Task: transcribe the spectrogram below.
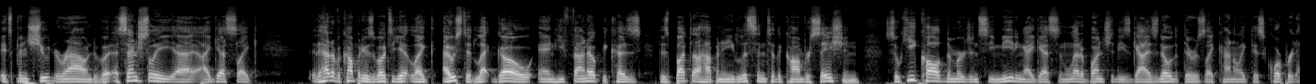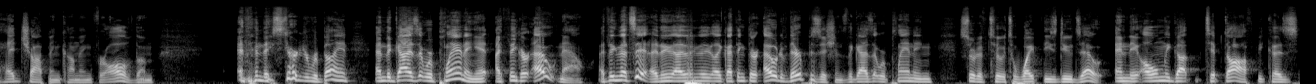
it's been shooting around, but essentially, uh, I guess like the head of a company was about to get like ousted, let go, and he found out because this butt dial happened, and he listened to the conversation. So he called an emergency meeting, I guess, and let a bunch of these guys know that there was like kind of like this corporate head chopping coming for all of them. And then they started a rebellion, and the guys that were planning it, I think, are out now. I think that's it. I think I think they, like I think they're out of their positions. The guys that were planning sort of to to wipe these dudes out, and they only got tipped off because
